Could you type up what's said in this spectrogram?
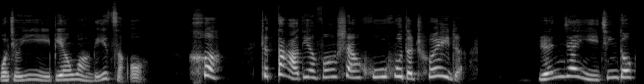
我就一边往里走。呵，这大电风扇呼呼的吹着。人家已经都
